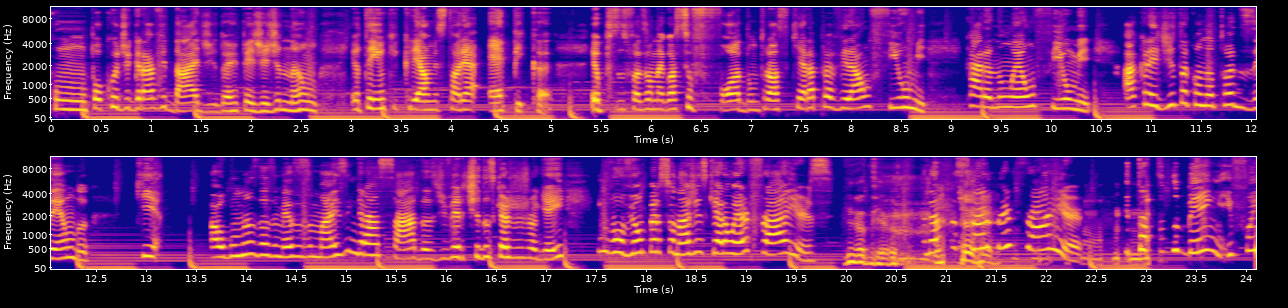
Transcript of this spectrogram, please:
com um pouco de gravidade do RPG de não, eu tenho que criar uma história épica. Eu preciso fazer um negócio foda, um troço que era pra virar um filme. Cara, não é um filme. Acredita quando eu tô dizendo que algumas das mesas mais engraçadas, divertidas que eu já joguei envolviam personagens que eram air fryers. Meu Deus. É era air fryer. E tá tudo bem. E foi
